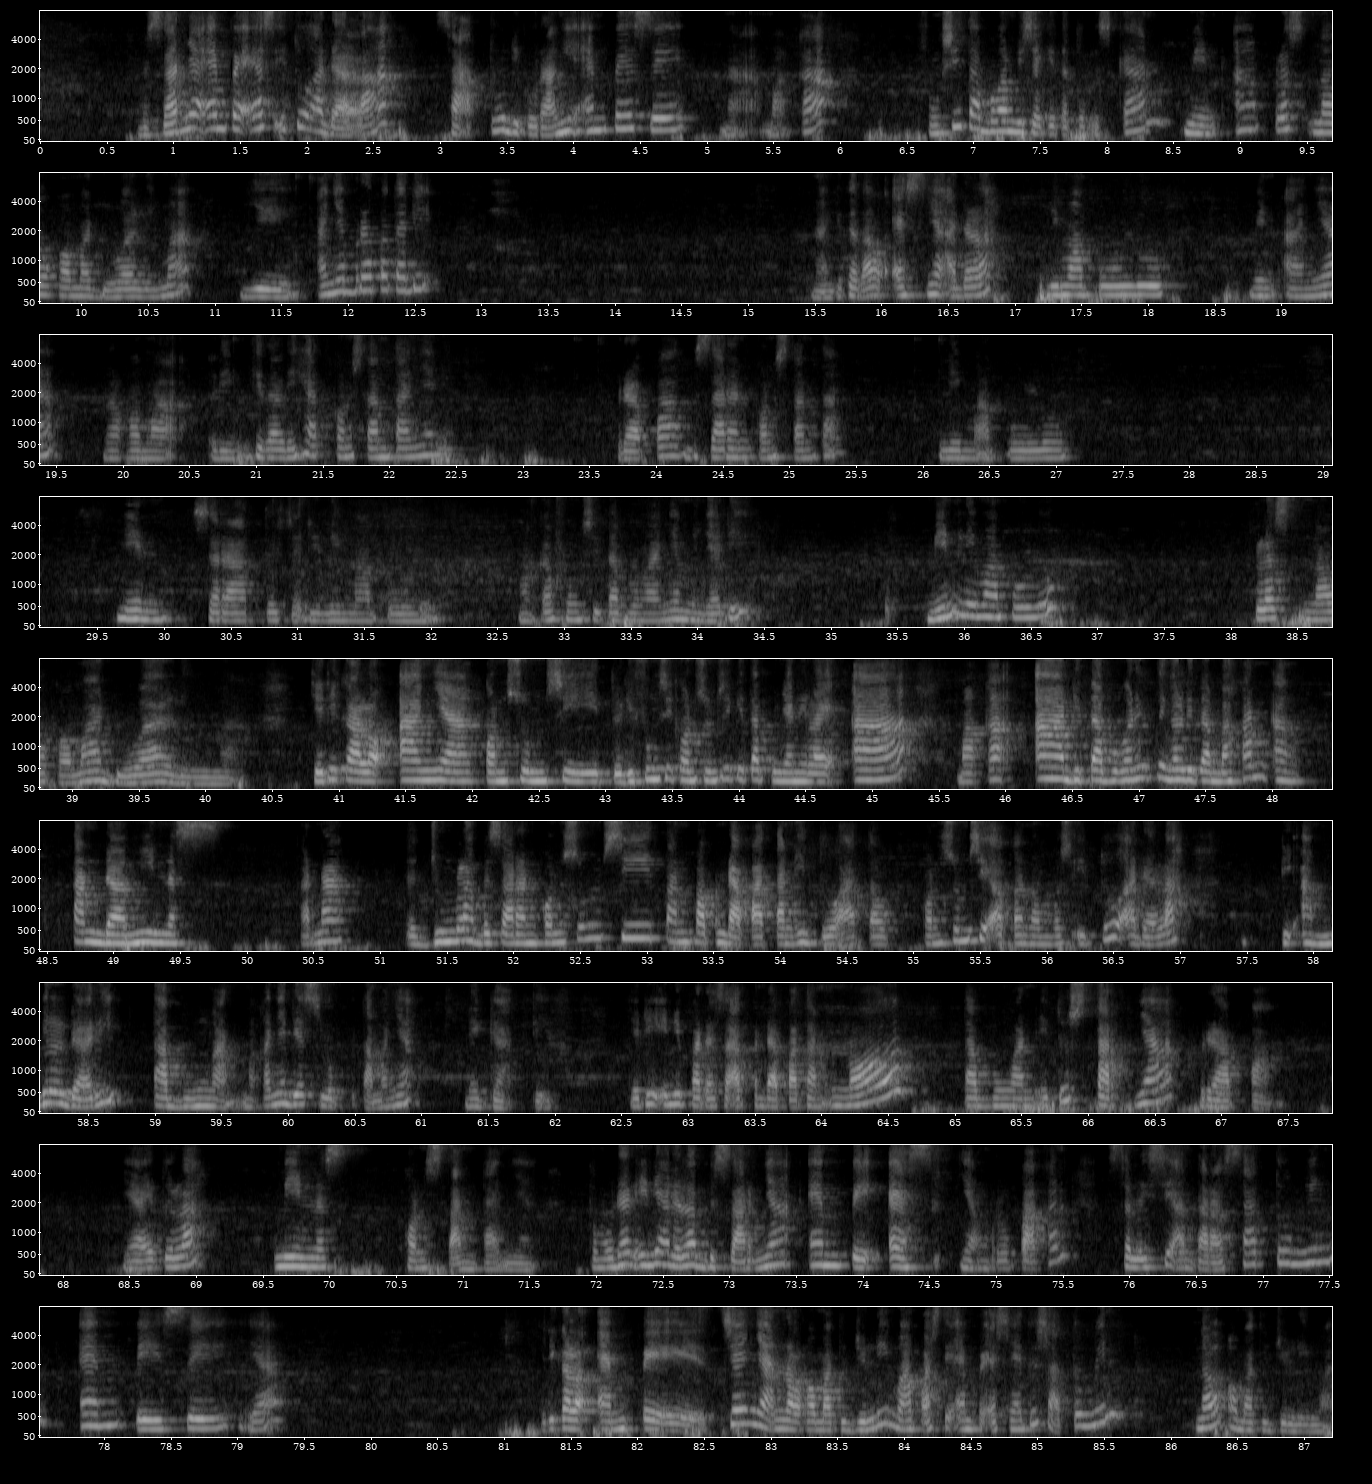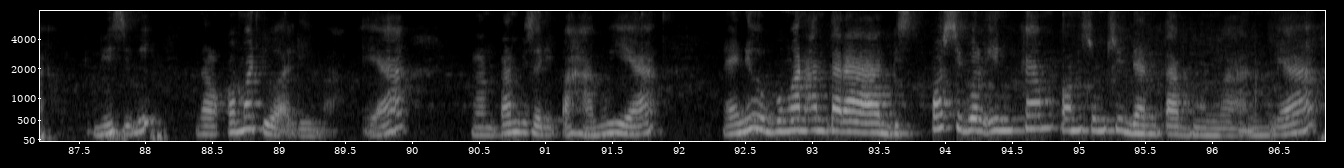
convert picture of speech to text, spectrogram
Besarnya MPS itu adalah 1 dikurangi MPC. Nah, maka fungsi tabungan bisa kita tuliskan min A plus 0,25 Y. Hanya berapa tadi? Nah, kita tahu S-nya adalah 50 min A-nya 0,5. Kita lihat konstantanya nih. berapa besaran konstanta? 50 min 100 jadi 50. Maka fungsi tabungannya menjadi min 50 plus 0,25. Jadi kalau A-nya konsumsi itu, di fungsi konsumsi kita punya nilai A, maka A di tabungan itu tinggal ditambahkan tanda minus. Karena jumlah besaran konsumsi tanpa pendapatan itu atau konsumsi otonomus itu adalah diambil dari tabungan. Makanya dia slope utamanya negatif. Jadi ini pada saat pendapatan nol, tabungan itu startnya berapa? Ya itulah minus konstantanya. Kemudian ini adalah besarnya MPS yang merupakan selisih antara 1 min MPC ya. Jadi kalau MPC-nya 0,75 pasti MPS-nya itu 1 min 0,75. Di sini 0,25 ya. Pelan-pelan bisa dipahami ya. Nah, ini hubungan antara disposable income, konsumsi dan tabungan ya.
